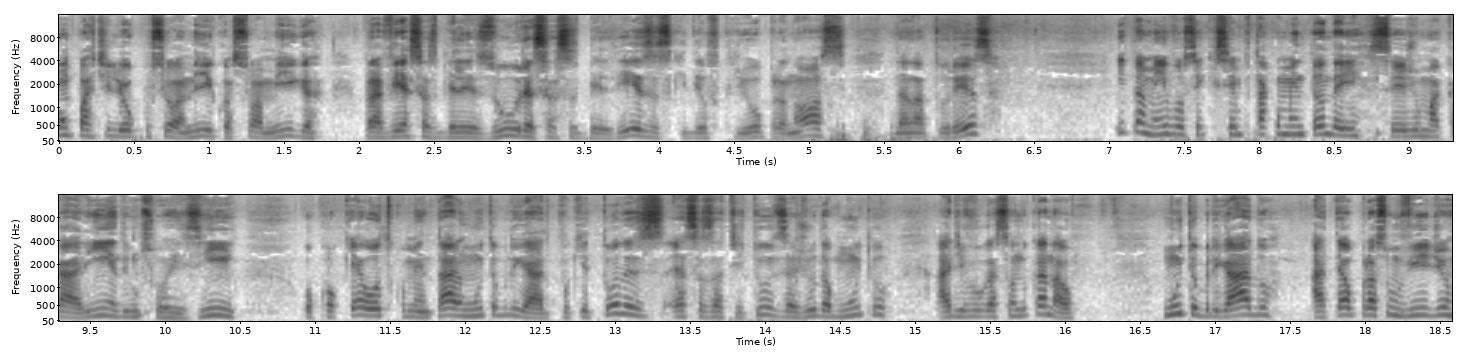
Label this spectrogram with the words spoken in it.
Compartilhou com o seu amigo, com a sua amiga, para ver essas belezuras, essas belezas que Deus criou para nós, da natureza. E também você que sempre está comentando aí, seja uma carinha de um sorrisinho ou qualquer outro comentário, muito obrigado, porque todas essas atitudes ajudam muito a divulgação do canal. Muito obrigado, até o próximo vídeo.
